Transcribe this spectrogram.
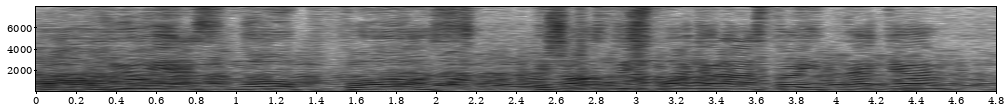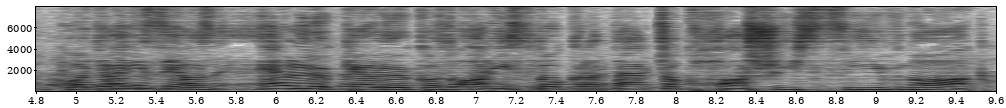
A hülye snob fasz! És azt is magyarázta itt nekem, hogy a, izé az előkelők, az arisztokraták csak hasis szívnak,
